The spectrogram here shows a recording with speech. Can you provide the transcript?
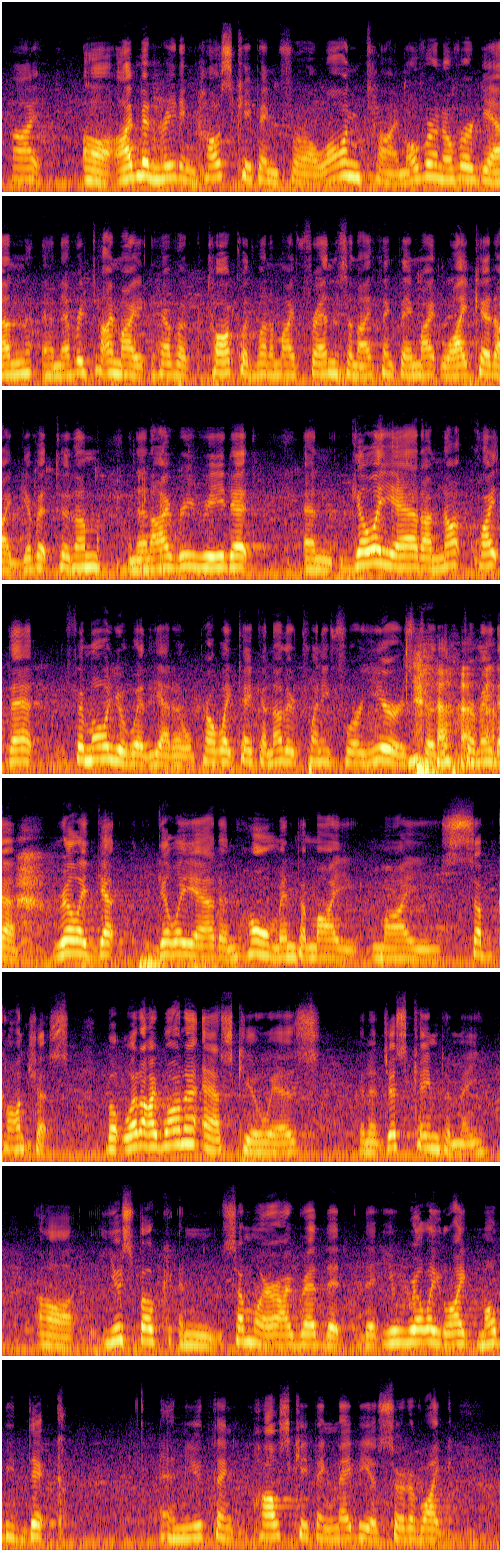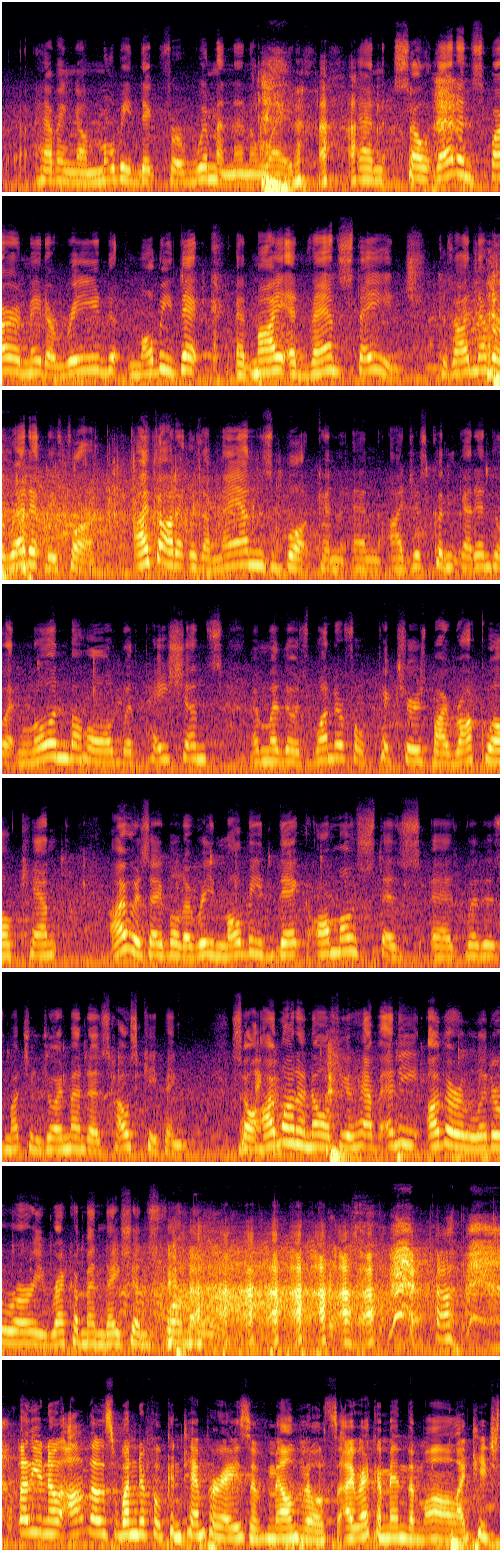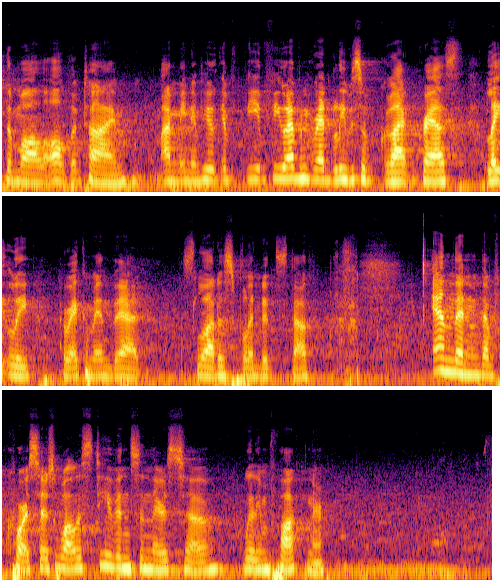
Hi. Uh, I've been reading housekeeping for a long time, over and over again, and every time I have a talk with one of my friends and I think they might like it, I give it to them, and then I reread it. And Gilead, I'm not quite that familiar with yet. It'll probably take another 24 years to, for me to really get Gilead and home into my my subconscious. But what I want to ask you is, and it just came to me, uh, you spoke in somewhere I read that, that you really like Moby Dick, and you think housekeeping maybe is sort of like having a Moby Dick for women in a way. and so that inspired me to read Moby Dick at my advanced age because I'd never read it before. I thought it was a man's book and, and I just couldn't get into it. And lo and behold, with patience and with those wonderful pictures by Rockwell Kent, I was able to read Moby Dick almost as, as with as much enjoyment as housekeeping. So I want to know if you have any other literary recommendations for me. Well, you know, all those wonderful contemporaries of Melville's, I recommend them all. I teach them all all the time. I mean, if you, if, if you haven't read Leaves of Grass lately, I recommend that. It's a lot of splendid stuff. And then, of course, there's Wallace Stevens and there's uh, William Faulkner.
